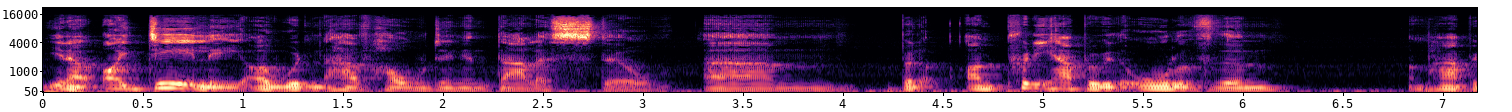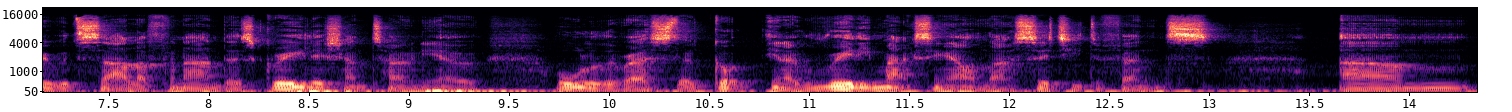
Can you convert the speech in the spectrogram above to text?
you know, ideally I wouldn't have Holding and Dallas still, um, but I'm pretty happy with all of them. I'm happy with Salah, Fernandes, Grealish, Antonio, all of the rest. They've got you know really maxing out on that City defence. Um,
